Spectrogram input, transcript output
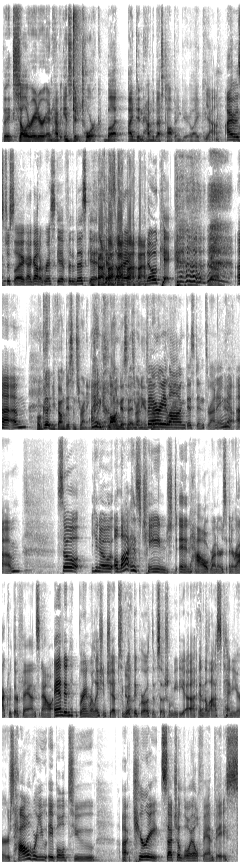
the accelerator and have instant torque, but I didn't have the best top end gear. Like Yeah, I was just like, I gotta risk it for the biscuit because I have no kick. Yeah. Well, good. You found distance running. Like know. long distance running is very long distance running. Yeah. Um, so you know, a lot has changed in how runners interact with their fans now, and in brand relationships Yeah. with the growth of social media in the last ten years. How were you able to uh, curate such a loyal fan base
